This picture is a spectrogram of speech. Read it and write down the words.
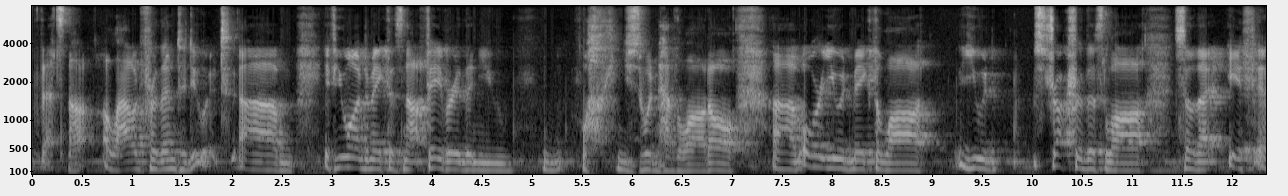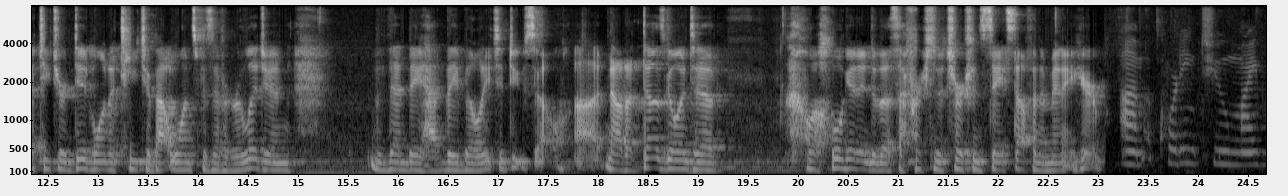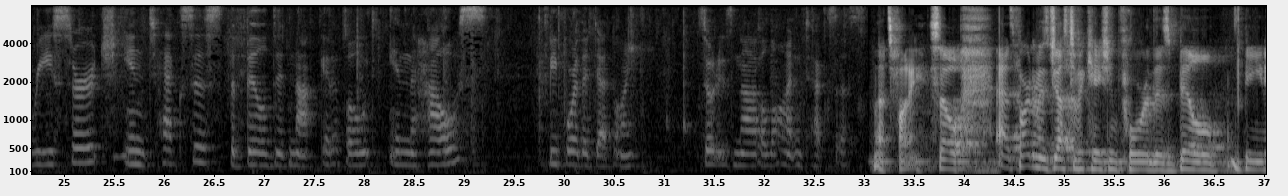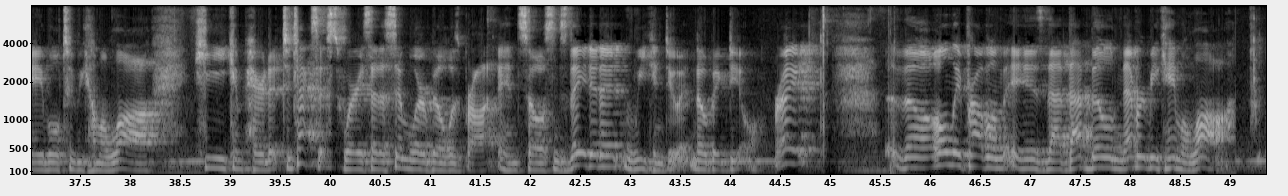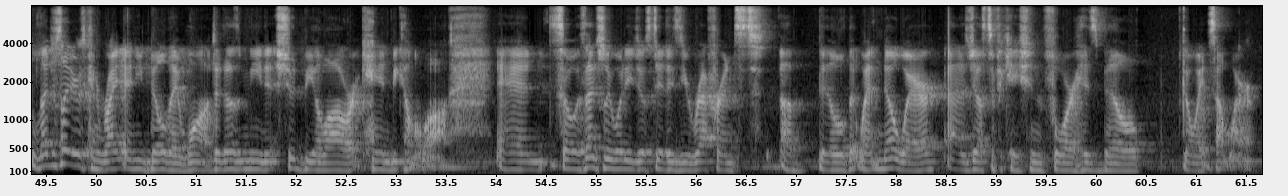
that's not allowed for them to do it. Um, if you wanted to make this not favored, then you, well, you just wouldn't have the law at all. Um, or you would make the law, you would structure this law so that if a teacher did want to teach about one specific religion, then they have the ability to do so. Uh, now, that does go into, well, we'll get into the separation of church and state stuff in a minute here. Um, according to my research, in Texas, the bill did not get a vote in the House before the deadline. So it is not a law in Texas. That's funny. So, as part of his justification for this bill being able to become a law, he compared it to Texas, where he said a similar bill was brought. And so, since they did it, we can do it. No big deal, right? The only problem is that that bill never became a law. Legislators can write any bill they want. It doesn't mean it should be a law or it can become a law. And so essentially what he just did is he referenced a bill that went nowhere as justification for his bill going somewhere.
